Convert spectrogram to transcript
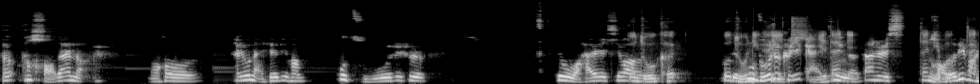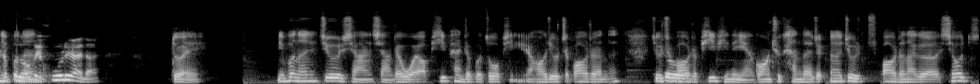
它它好在哪儿，然后它有哪些地方不足，这是就我还是希望不足可。不足你不是可以改进的，但是但你好的地方是不能被忽略的。对，你不能就想想着我要批判这部作品，然后就只抱着那就只抱着批评的眼光去看待这呃，就只抱着那个消极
